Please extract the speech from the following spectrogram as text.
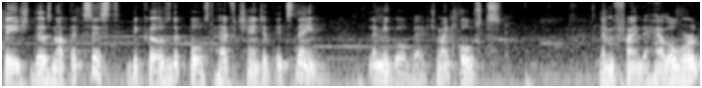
page does not exist because the post have changed its name let me go back to my posts let me find the hello world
